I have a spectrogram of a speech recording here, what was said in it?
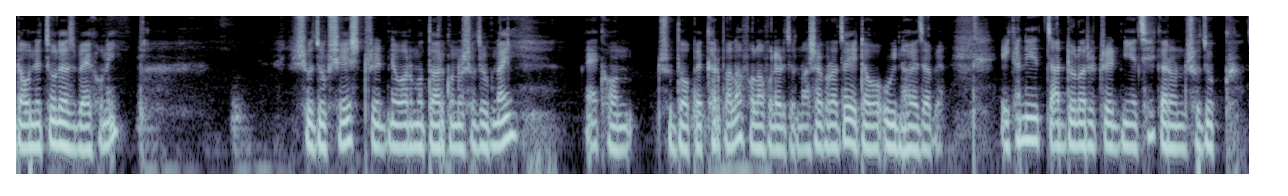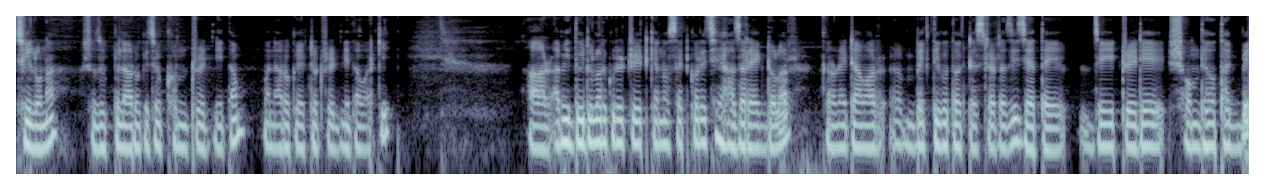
ডাউনে চলে আসবে এখনই। সুযোগ শেষ ট্রেড নেওয়ার মতো আর কোনো সুযোগ নাই। এখন শুধু অপেক্ষার পালা, ফলাফলের জন্য আশা করা যায় এটাও উইন হয়ে যাবে। এখানে চার ডলারের ট্রেড নিয়েছি, কারণ সুযোগ ছিল না। সুযোগ পেলে আরও কিছুক্ষণ ট্রেড নিতাম মানে আরও কয়েকটা ট্রেড নিতাম আর কি। আর আমি দুই ডলার করে ট্রেড কেন সেট করেছি? হাজার এক ডলার কারণ এটা আমার ব্যক্তিগত একটা স্ট্র্যাটাজি যাতে যেই ট্রেডে সন্দেহ থাকবে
